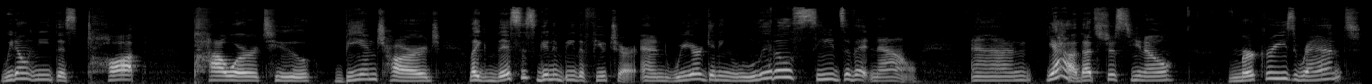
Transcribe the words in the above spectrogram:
We don't need this top power to be in charge. Like, this is going to be the future, and we are getting little seeds of it now. And yeah, that's just, you know, Mercury's rant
